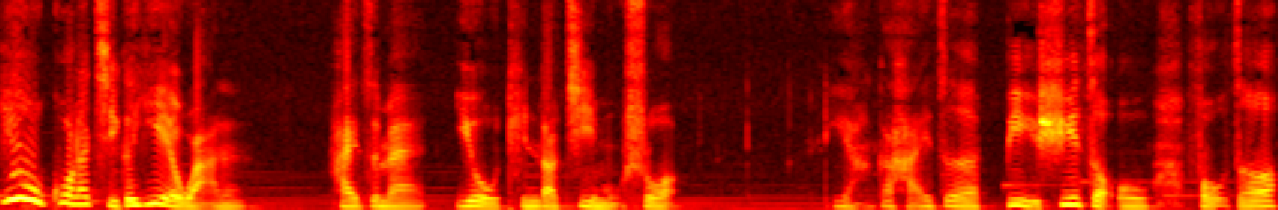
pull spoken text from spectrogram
又过了几个夜晚，孩子们又听到继母说。两个孩子必须走，否则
